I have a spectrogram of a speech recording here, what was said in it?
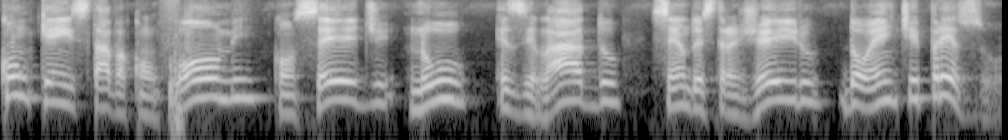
com quem estava com fome, com sede, nu, exilado, sendo estrangeiro, doente e preso.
